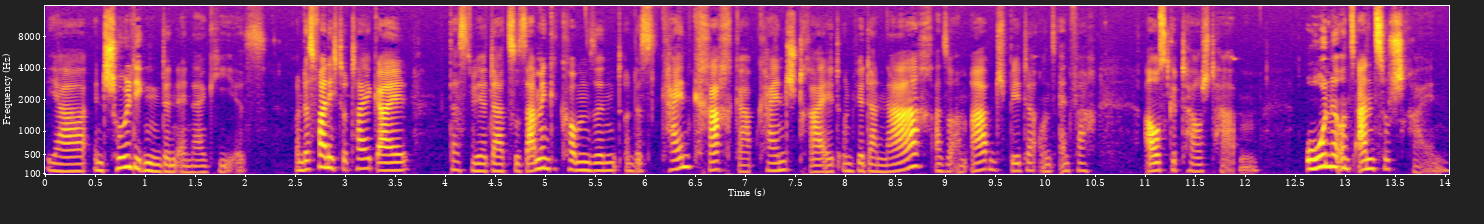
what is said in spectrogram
ja, entschuldigenden Energie ist. Und das fand ich total geil, dass wir da zusammengekommen sind und es keinen Krach gab, keinen Streit und wir danach, also am Abend später, uns einfach ausgetauscht haben, ohne uns anzuschreien,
